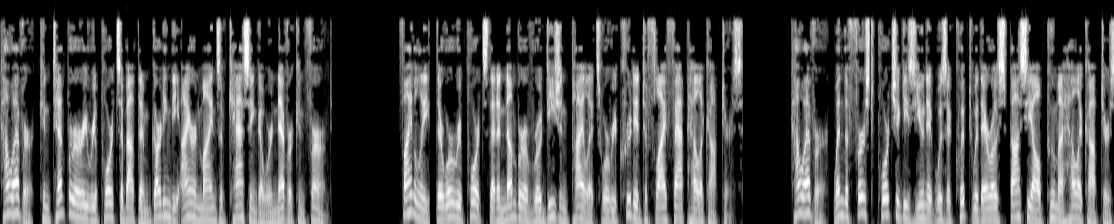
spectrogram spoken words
However, contemporary reports about them guarding the iron mines of Cassinga were never confirmed. Finally, there were reports that a number of Rhodesian pilots were recruited to fly FAP helicopters. However, when the first Portuguese unit was equipped with Aerospatiale Puma helicopters,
